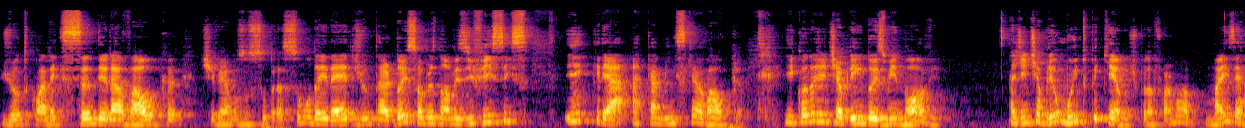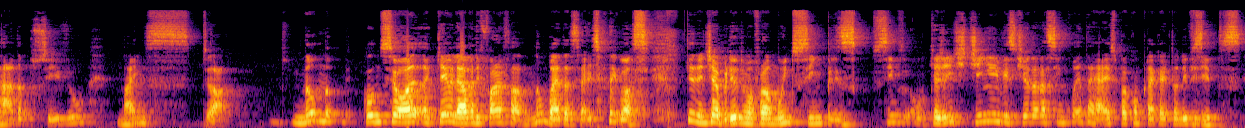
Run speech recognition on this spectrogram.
junto com Alexander Avalka, tivemos o supra-sumo da ideia de juntar dois sobrenomes difíceis e criar a Kaminski Avalka. E quando a gente abriu em 2009, a gente abriu muito pequeno, tipo, da forma mais errada possível, mais, sei lá, não, não, quando você olha, quem olhava de fora fala, não vai dar certo esse negócio. Que a gente abriu de uma forma muito simples. simples o que a gente tinha investido era 50 reais para comprar cartão de visitas.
